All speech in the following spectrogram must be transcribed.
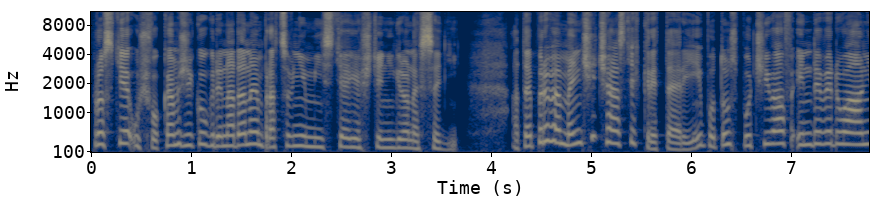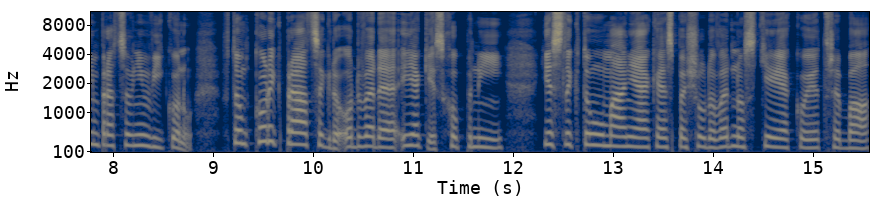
prostě už v okamžiku, kdy na daném pracovním místě ještě nikdo nesedí. A teprve menší část těch kritérií potom spočívá v individuálním pracovním výkonu. V tom, kolik práce kdo odvede, jak je schopný, jestli k tomu má nějaké special dovednosti, jako je třeba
